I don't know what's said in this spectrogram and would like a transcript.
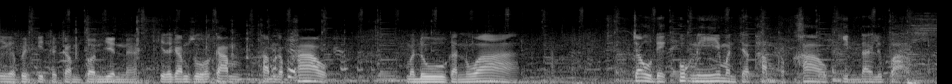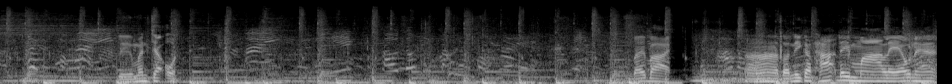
นี่ก็เป็นกิจกรรมตอนเย็นนะ กิจกรรมสุขกรรมทำกับข้าว มาดูกันว่า เจ้าเด็กพวกนี้มันจะทำกับข้าวกินได้หรือเปล่า หรือมันจะอดบายบายอ่าตอนนี้กระทะได้มาแล้วนะฮะ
